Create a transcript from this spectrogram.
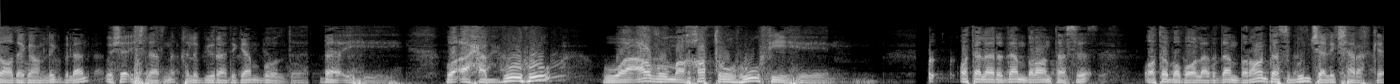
zodagonlik bilan o'sha ishlarni qilib yuradigan bo'ldi baihi va ahabbuhu va azuma khatruhu fihi otalaridan birontasi ota bobolaridan birontasi bunchalik sharafga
